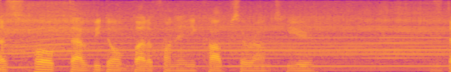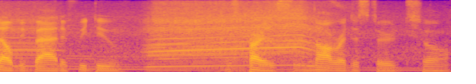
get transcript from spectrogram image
Let's hope that we don't butt up on any cops around here. That'll be bad if we do. This car is not registered, so...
